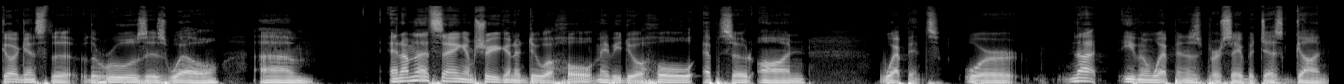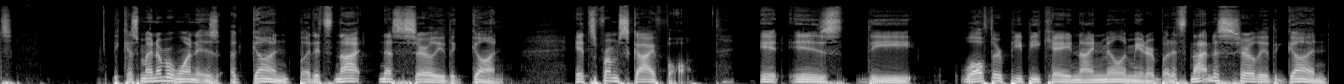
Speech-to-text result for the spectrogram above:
go against the the rules as well. Um, and I'm not saying I'm sure you're going to do a whole, maybe do a whole episode on weapons, or not even weapons per se, but just guns. Because my number one is a gun, but it's not necessarily the gun. It's from Skyfall. It is the Walther PPK 9mm, but it's not necessarily the gun.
